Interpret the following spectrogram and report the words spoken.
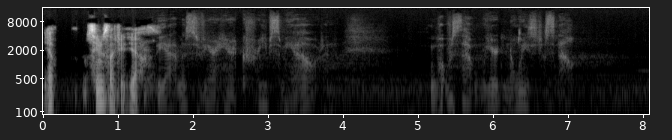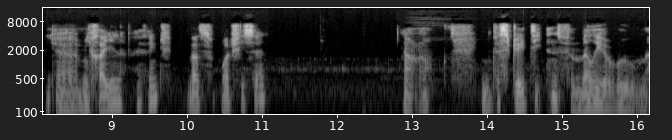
Yep, seems like it, yeah. The atmosphere here creeps me out. And what was that weird noise just now? Yeah, Mikhail, I think. That's what she said. I don't know. Investigate the unfamiliar room.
